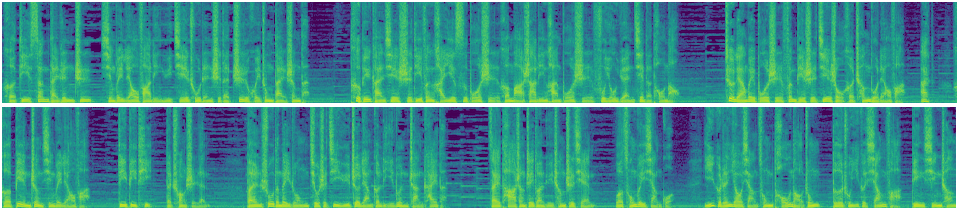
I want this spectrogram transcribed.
和第三代认知行为疗法领域杰出人士的智慧中诞生的。特别感谢史蒂芬·海耶斯博士和玛莎·林汉博士富有远见的头脑。这两位博士分别是接受和承诺疗法 （ACT） 和辩证行为疗法 （DBT） 的创始人。本书的内容就是基于这两个理论展开的。在踏上这段旅程之前，我从未想过，一个人要想从头脑中得出一个想法并形成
